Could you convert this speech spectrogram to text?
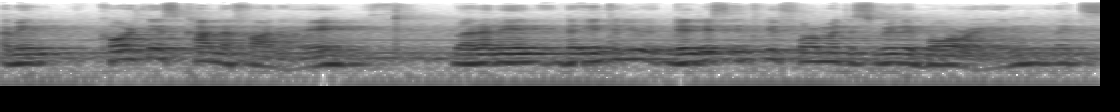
I mean, Courtney is kind of funny, but I mean, the interview. This interview format is really boring. It's.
